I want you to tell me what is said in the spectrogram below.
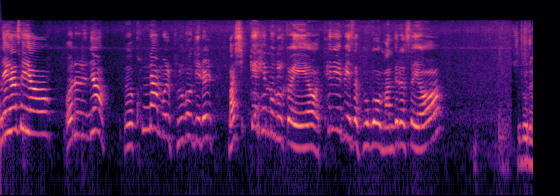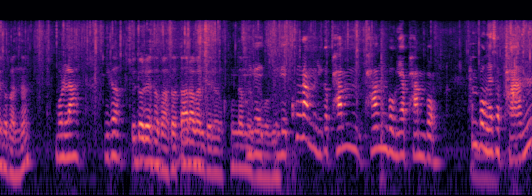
안녕하세요. 오늘은요 어, 콩나물 불고기를 맛있게 해 먹을 거예요. 텔레비에서 보고 만들었어요. 슈돌에서 봤나? 몰라 이거 슈돌에서 봐서 따라 만드는 콩나물 이게, 불고기. 이게 콩나물 이거 반 반봉이야 반봉 한 봉에서 반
